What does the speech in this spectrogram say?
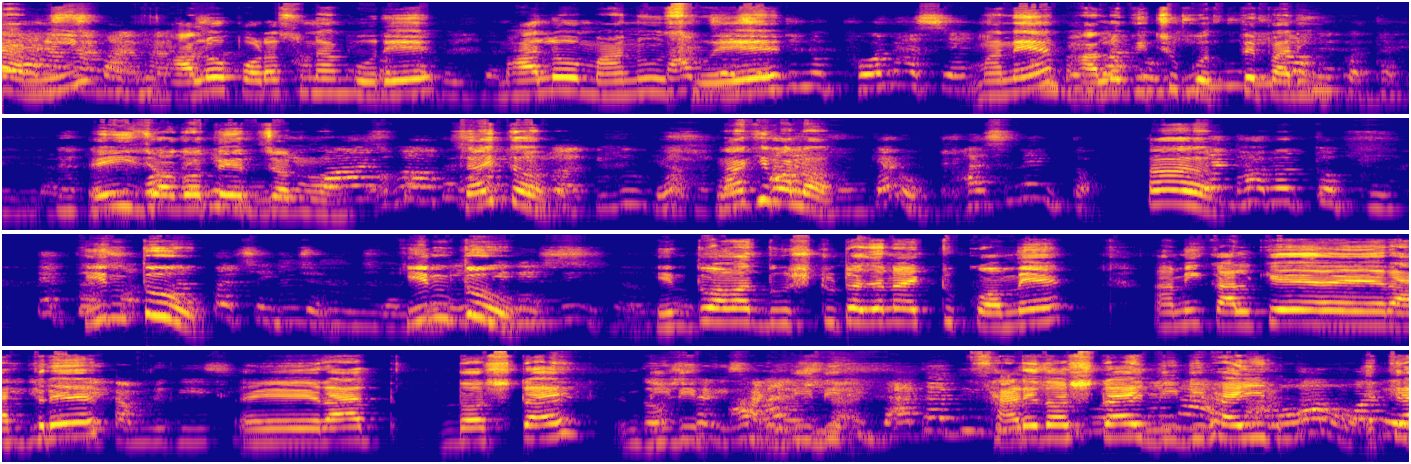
আমি ভালো পড়াশোনা করে ভালো মানুষ হয়ে মানে ভালো কিছু করতে পারি এই জগতের জন্য তাই তো নাকি বলো হ্যাঁ। কিন্তু। কিন্তু কিন্তু আমার দুষ্টুটা যেন একটু কমে আমি কালকে রাত্রে রাত দশটায় দিদি দিদি সাড়ে দশটায় দিদি ভাইয়ের কে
